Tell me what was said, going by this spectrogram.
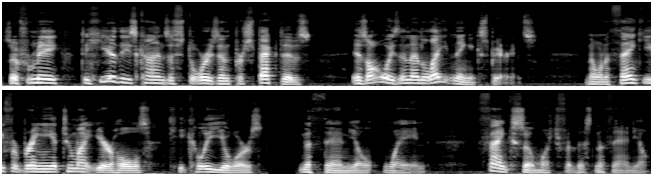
So for me, to hear these kinds of stories and perspectives is always an enlightening experience. And I want to thank you for bringing it to my ear holes. Geekily yours, Nathaniel Wayne. Thanks so much for this, Nathaniel.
